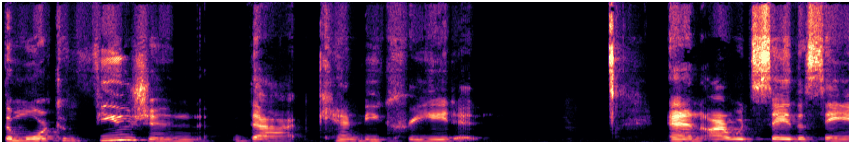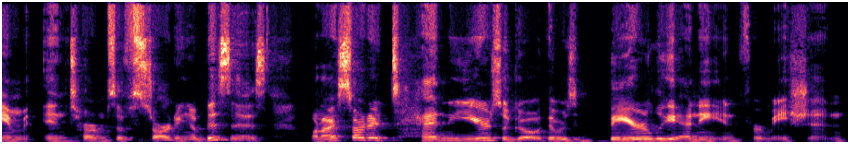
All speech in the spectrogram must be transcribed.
the more confusion that can be created. And I would say the same in terms of starting a business. When I started 10 years ago, there was barely any information.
